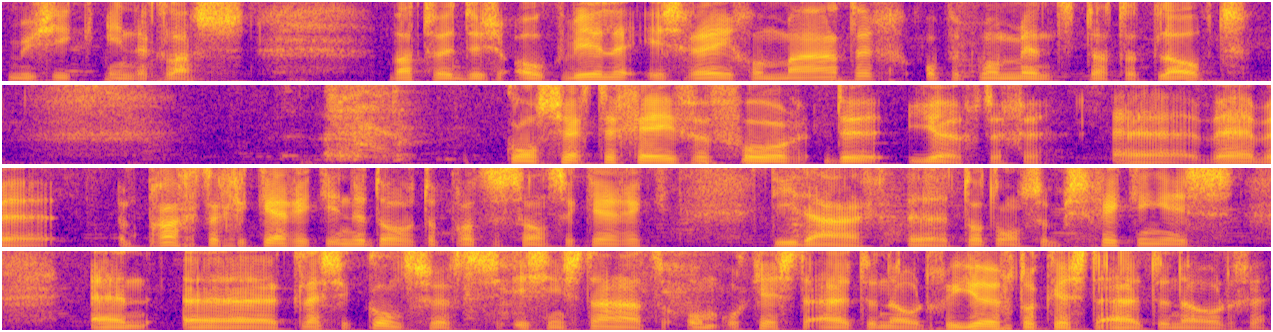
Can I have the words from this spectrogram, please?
muziek in de klas. Wat we dus ook willen is regelmatig op het moment dat het loopt concerten geven voor de jeugdigen. Eh, we hebben een prachtige kerk in de dorp, de protestantse kerk, die daar eh, tot onze beschikking is. En eh, Classic Concerts is in staat om orkesten uit te nodigen, jeugdorkesten uit te nodigen.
